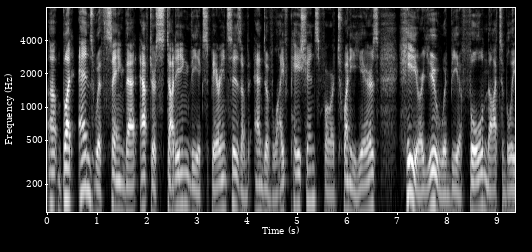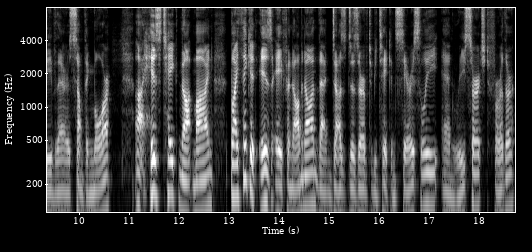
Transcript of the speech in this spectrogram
uh, but ends with saying that after studying the experiences of end of life patients for 20 years, he or you would be a fool not to believe there's something more. Uh, his take, not mine, but I think it is a phenomenon that does deserve to be taken seriously and researched further.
